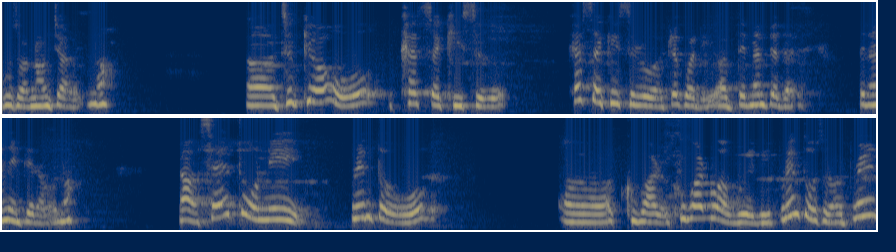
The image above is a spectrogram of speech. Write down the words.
ကူဆိုတော့နောက်ကြတယ်နော်အာဂျူကီယိုကိုခက်ဆက်ကီစူခက်ဆက်ကီစူကပြက်ကွက်ဒီတင်နန်းပြက်တယ်တင်နန်းချိန်ပြက်တာပေါ့နော်နောက်ဆဲတိုနီပရင်တိုကို အာခုပါရခုပါရကဝေးဒီ print တို့ဆိုတော့ print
